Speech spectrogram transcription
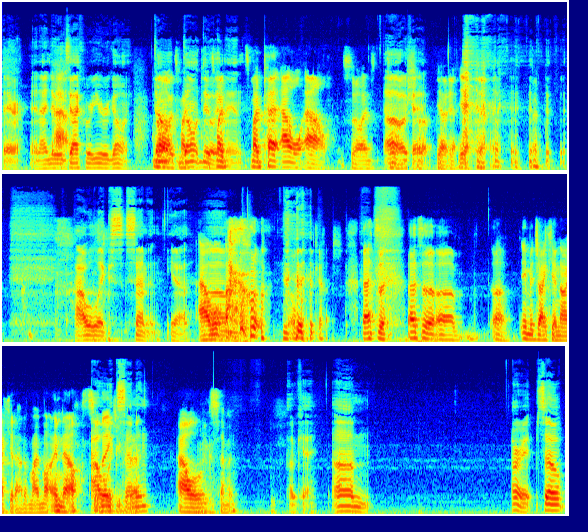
there, and I knew owl. exactly where you were going. Don't, no, it's my, don't do it, my, man. It's my pet owl, Al. So I. Oh, okay. Yeah, yeah, yeah. yeah. Owlix Semin, yeah. Owl. Um, oh my gosh, that's a that's a uh, uh, image I cannot get out of my mind now. So Owlix thank you for Semin. That. Owlix Semin. Okay. Um. All right. So,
